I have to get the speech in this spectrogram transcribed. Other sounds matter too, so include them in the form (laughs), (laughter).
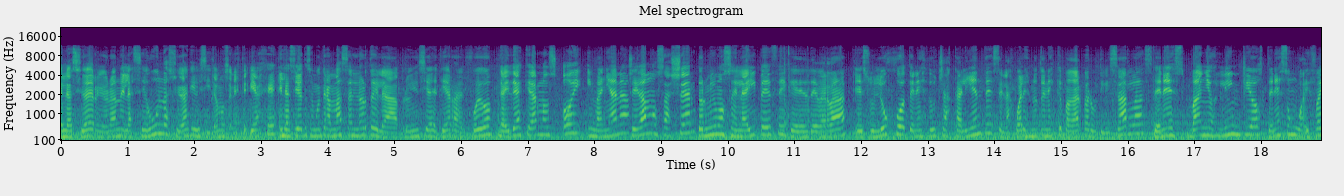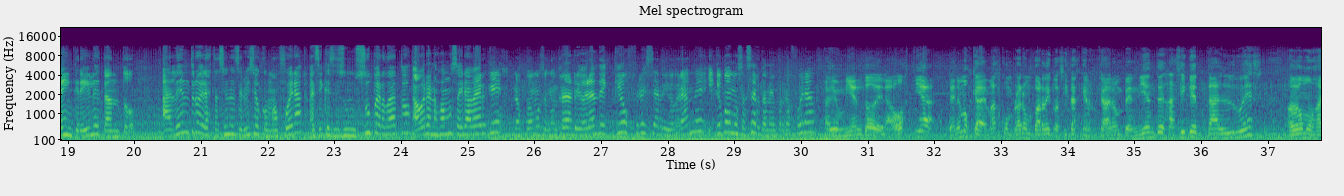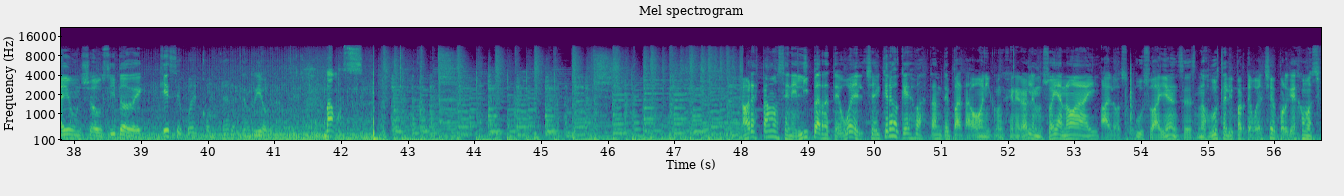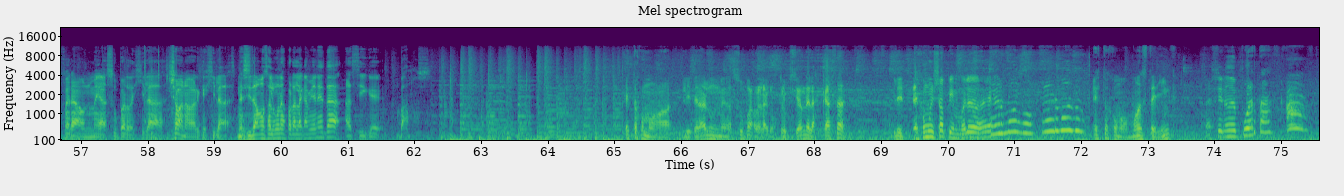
en la ciudad de Río Grande, la segunda ciudad que visitamos en este viaje. Es la ciudad que se encuentra más al norte de la provincia de Tierra del Fuego. La idea es quedarnos hoy y mañana. Llegamos ayer, dormimos en la IPF, que de verdad es un lujo. Tenés duchas calientes en las cuales no tenés que pagar para utilizarlas. Tenés baños limpios, tenés un wifi increíble tanto adentro de la estación de servicio como afuera así que ese es un súper dato ahora nos vamos a ir a ver qué nos podemos encontrar en Río Grande qué ofrece Río Grande y qué podemos hacer también porque afuera Hay un viento de la hostia. Tenemos que además comprar un par de cositas que nos quedaron pendientes, así que tal vez hagamos ahí un showcito de qué se puede comprar en Río Grande. vamos Ahora estamos en el Hiper Tehuelche, creo que es bastante patagónico en general. En Ushuaia no hay a los ushuaienses. Nos gusta el Hiper Tehuelche porque es como si fuera un mega super de giladas. Ya van a ver qué giladas. Necesitamos algunas para la camioneta, así que vamos. Esto es como literal un mega super de la construcción de las casas. Es como un shopping, boludo. Es hermoso, es hermoso. Esto es como Monster Inc. Está lleno de puertas. Recién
